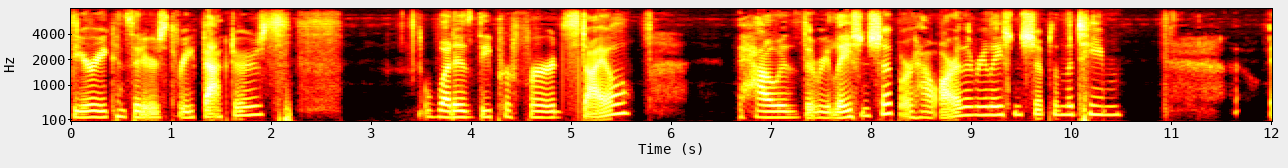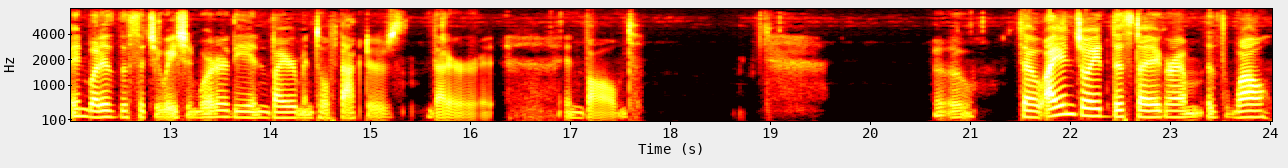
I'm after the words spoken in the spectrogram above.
theory considers three factors. What is the preferred style? How is the relationship or how are the relationships in the team? And what is the situation? What are the environmental factors that are involved? Uh-oh. So I enjoyed this diagram as well.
